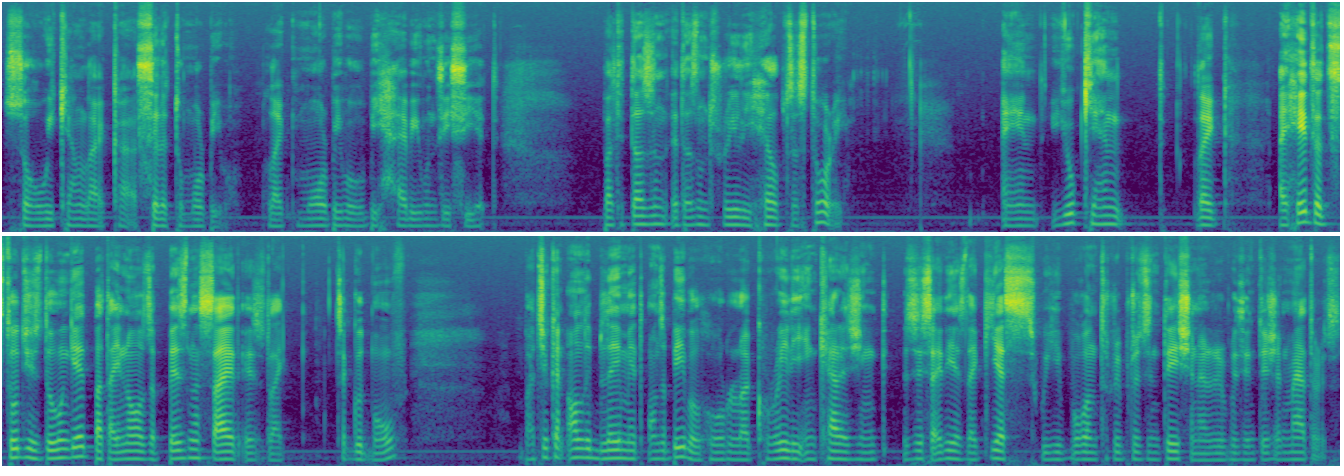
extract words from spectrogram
so we can like uh, sell it to more people. Like more people will be happy when they see it but it doesn't it doesn't really help the story. And you can like i hate that studios doing it but i know the business side is like it's a good move. But you can only blame it on the people who are like really encouraging these ideas like yes we want representation and representation matters.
